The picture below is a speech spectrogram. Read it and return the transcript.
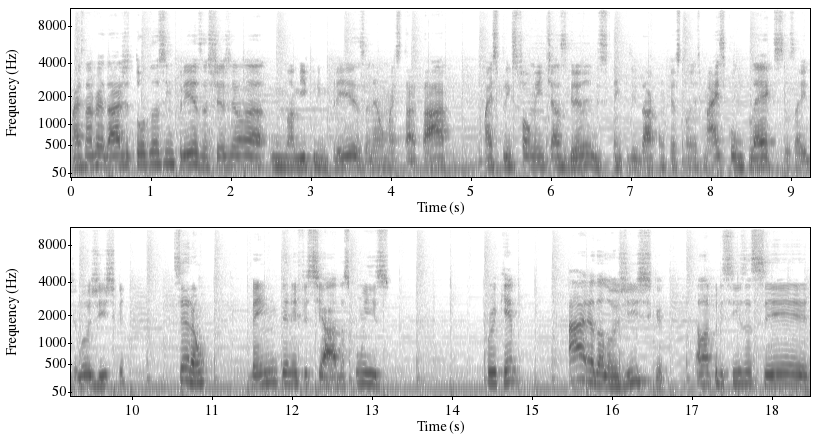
mas na verdade todas as empresas, seja ela uma microempresa, né, uma startup, mas principalmente as grandes que têm que lidar com questões mais complexas aí de logística, serão bem beneficiadas com isso. Porque a área da logística, ela precisa ser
